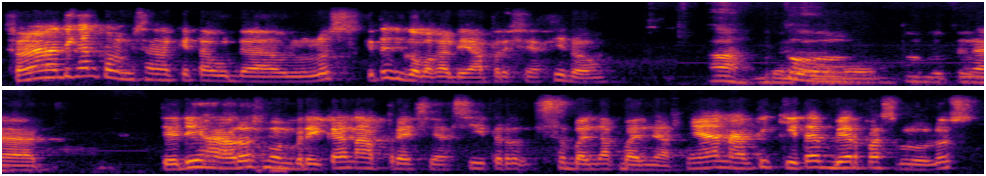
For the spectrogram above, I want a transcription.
Soalnya nanti kan kalau misalnya kita udah lulus, kita juga bakal diapresiasi dong. Ah, betul. Betul, betul. Nah, jadi harus memberikan apresiasi ter- sebanyak-banyaknya. Nanti kita biar pas lulus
